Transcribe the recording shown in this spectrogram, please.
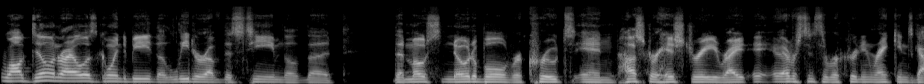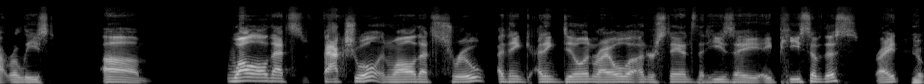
while Dylan Raiola is going to be the leader of this team, the the the most notable recruit in Husker history, right? Ever since the recruiting rankings got released. Um, while all that's factual and while that's true, I think I think Dylan Raiola understands that he's a a piece of this, right? Yep.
